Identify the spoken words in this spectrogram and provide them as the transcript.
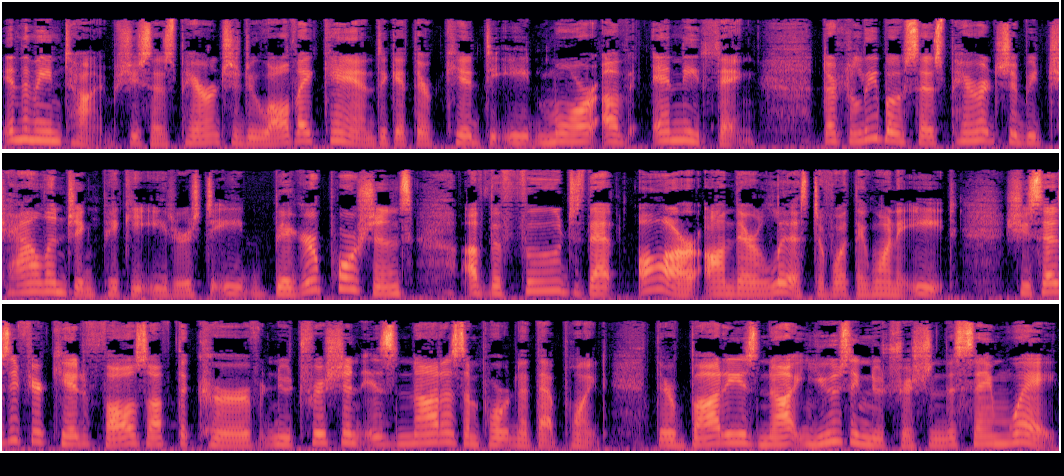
In the meantime, she says parents should do all they can to get their kid to eat more of anything. Dr. Lebow says parents should be challenging picky eaters to eat bigger portions of the foods that are on their list of what they want to eat. She says if your kid falls off the curve, nutrition is not as important at that point. Their body is not using nutrition the same way.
